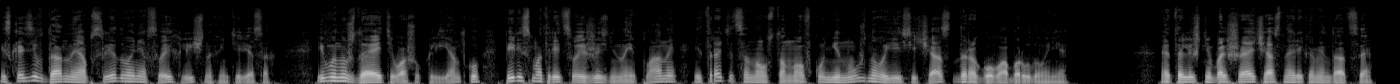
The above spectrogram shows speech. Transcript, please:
исказив данные обследования в своих личных интересах, и вынуждаете вашу клиентку пересмотреть свои жизненные планы и тратиться на установку ненужного ей сейчас дорогого оборудования. Это лишь небольшая частная рекомендация,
